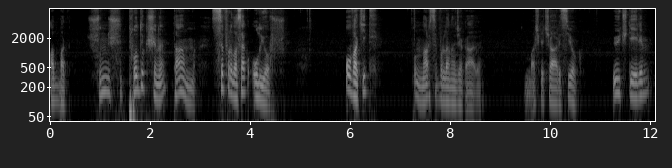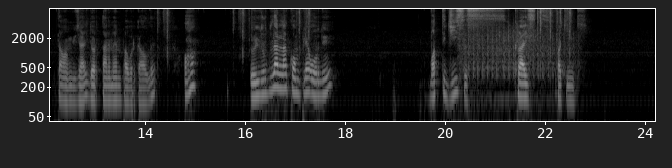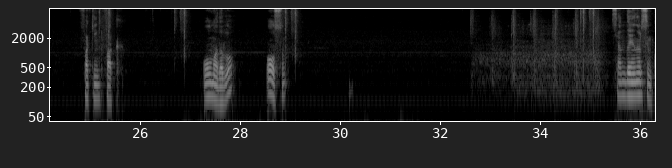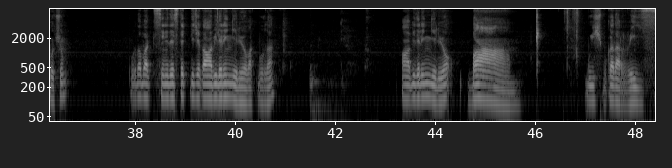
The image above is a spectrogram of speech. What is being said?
Abi bak şunun şu production'ı tamam mı? Sıfırlasak oluyor. O vakit bunlar sıfırlanacak abi. Başka çaresi yok. 3 diyelim. Tamam güzel. 4 tane manpower kaldı. Aha. Öldürdüler lan komple orduyu. What the Jesus Christ fucking fucking fuck. Olmadı bu. Olsun. Sen dayanırsın koçum. Burada bak seni destekleyecek abilerin geliyor bak burada. Abilerin geliyor. Bam. Bu iş bu kadar reis.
